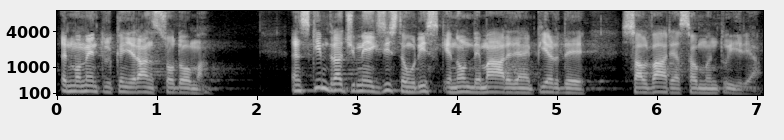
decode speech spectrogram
în momentul când era în Sodoma. În schimb, dragii mei, există un risc enorm de mare de a ne pierde salvarea sau mântuirea.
